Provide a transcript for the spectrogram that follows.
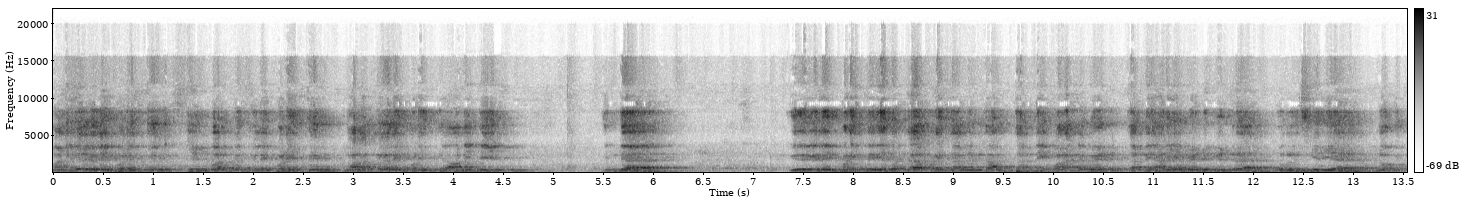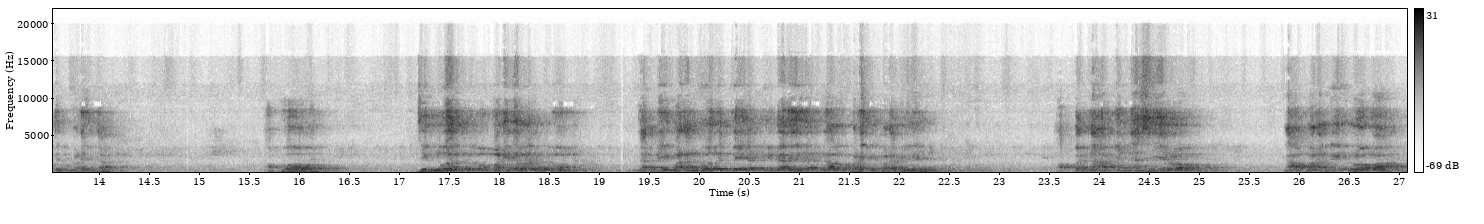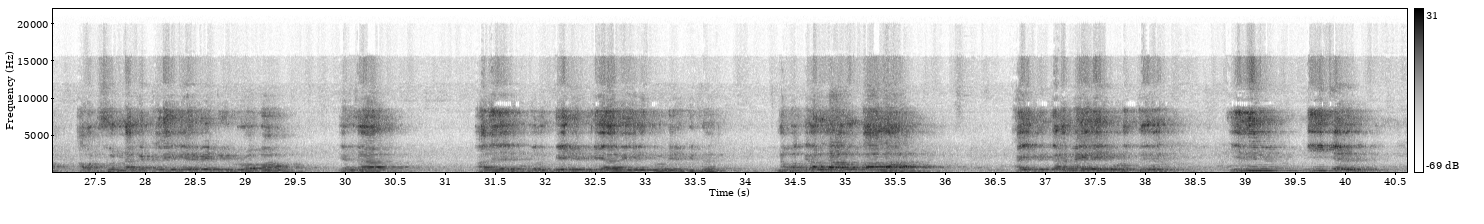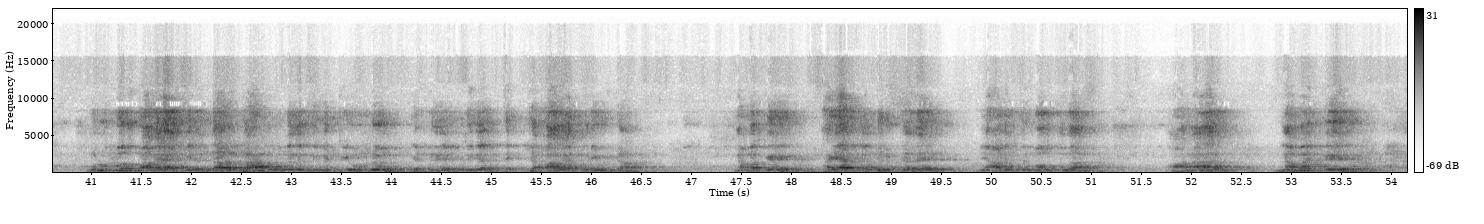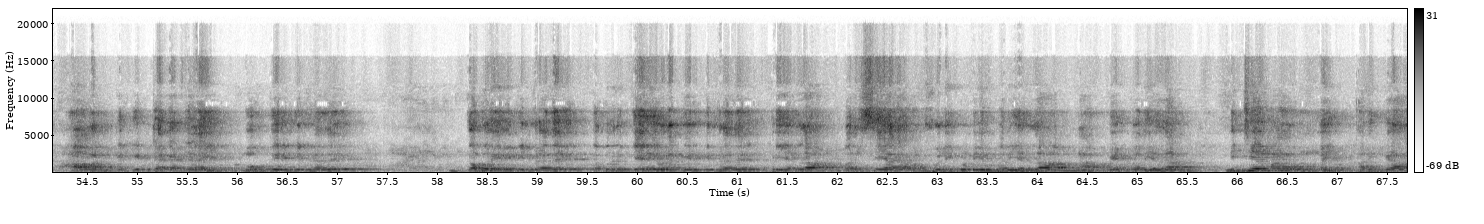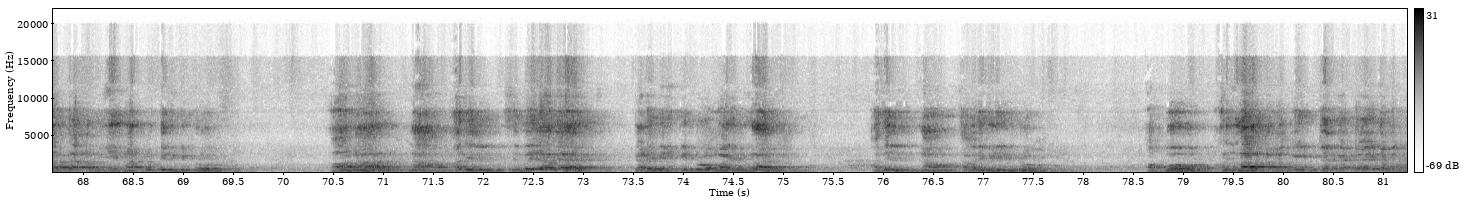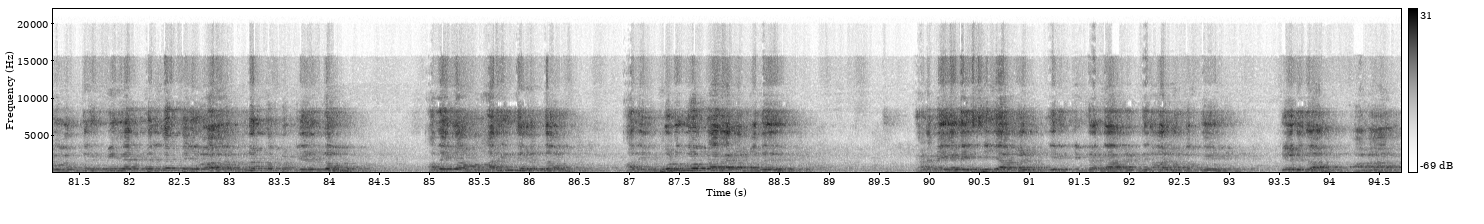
மனிதர்களை படைத்து ஜின் வர்க்கங்களை படைத்து மலக்குகளை படைத்து அனைத்தையும் இந்த இதுகளை படைத்து எதற்காக படைத்தான் என்றால் தன்னை வழங்க வேண்டும் தன்னை அறிய வேண்டும் என்ற ஒரு சீரிய நோக்கத்தில் படைத்தான். அப்போ ஜின் வர்க்கமும் மனித வர்க்கமும் தன்னை வணங்குவதற்கு அன்றி வேற எதற்காகவும் படைக்கப்படவில்லை. அப்ப நாம் என்ன செய்கிறோம் நாம் வணங்குகின்றோமா? அவன் சொன்ன கட்டளை நிறைவேற்றுகின்றோமா? என்றால் அது ஒரு கேள்விக்குறியாகவே இருந்து கொண்டிருக்கின்றது. நமக்கு அல்லாஹ் தாலா ஐந்து கடமைகளை கொடுத்து இதில் நீங்கள் முழுவதுமாக இருந்தால்தான் உங்களுக்கு வெற்றி உண்டு என்று மிக திட்டமாக கூறிவிட்டார் நமக்கு ஹயாத் வந்துவிட்டது. நீ அடுத்து மௌத்து தான் ஆனால் நமக்கு அவன் இட்ட கட்டளை மூப்பு இருக்கின்றது கபர் இருக்கின்றது கபரு கேலி வழக்கு இருக்கின்றது. இப்படி எல்லாம் வரிசையாக அவன் சொல்லிக் கொண்டிருப்பது எல்லாம் நாம் கேட்பது எல்லாம் நிச்சயமாக உண்மை. அதுக்காகத்தான் நாம் ஈமான் கொண்டிருக்கின்றோம். ஆனால் நாம் அதில் செவையாக கடைபிடிக்கின்றோமா என்றால் அதில் நாம் தவறி வருகின்றோம் அப்போ அல்லாஹ் நமக்கு இட்ட கட்டளை நமக்கு வந்து மிக தெல்ல தெளிவாக உணர்த்தப்பட்டிருந்தும் அதை நாம் அறிந்திருந்தும் அதை பொழுதுபோக்காக நமது கடமைகளை செய்யாமல் இருக்கின்ற காரணத்தினால் நமக்கு கேடுதான். ஆனால்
